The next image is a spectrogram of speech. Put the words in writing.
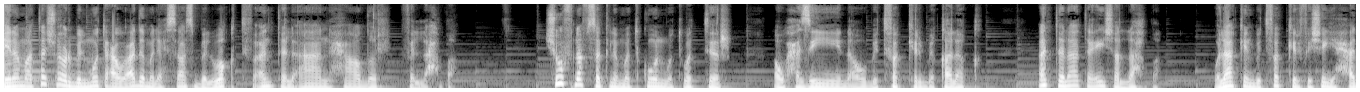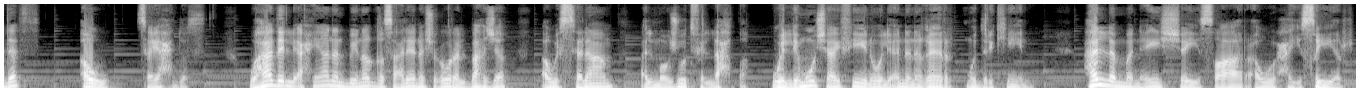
حينما تشعر بالمتعة وعدم الإحساس بالوقت فأنت الآن حاضر في اللحظة. شوف نفسك لما تكون متوتر أو حزين أو بتفكر بقلق. أنت لا تعيش اللحظة ولكن بتفكر في شيء حدث أو سيحدث. وهذا اللي أحيانا بينغص علينا شعور البهجة أو السلام الموجود في اللحظة واللي مو شايفينه لأننا غير مدركين. هل لما نعيش شيء صار أو حيصير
